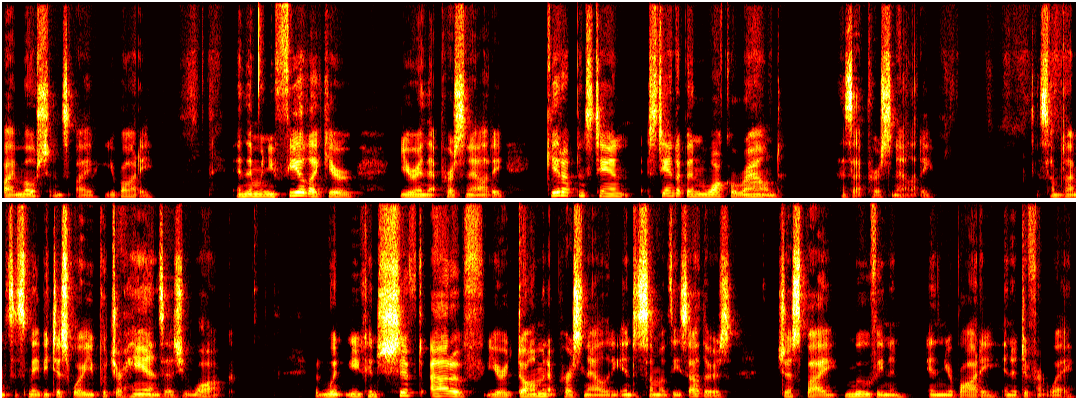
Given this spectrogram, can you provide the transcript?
by motions by your body. And then when you feel like you're you're in that personality, get up and stand stand up and walk around as that personality. Sometimes it's maybe just where you put your hands as you walk. But when you can shift out of your dominant personality into some of these others just by moving in, in your body in a different way.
